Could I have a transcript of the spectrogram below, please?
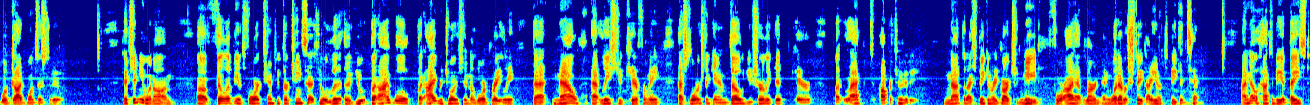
what God wants us to do. Continuing on, uh, Philippians 4 10 to 13 says, You will live, uh, you, but I will, but I rejoice in the Lord greatly that now at least you care for me has flourished again, though you surely did care, but lacked opportunity. Not that I speak in regard to need, for I have learned in whatever state I am to be content. I know how to be abased,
